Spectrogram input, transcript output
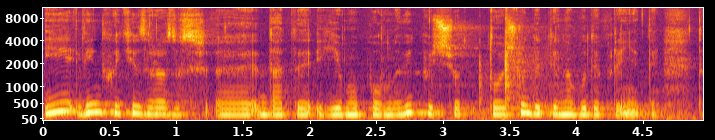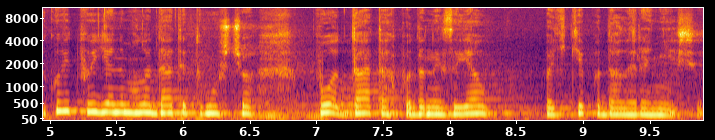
і він хотів зразу е, дати йому повну відповідь, що точно дитина буде прийнята. Таку відповідь я не могла дати, тому що по датах поданих заяв батьки подали раніше.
